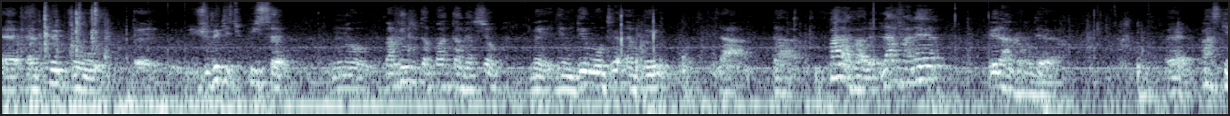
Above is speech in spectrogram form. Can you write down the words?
euh, un peu pour. Euh, je veux que tu puisses nous, malgré tout pas ta version, mais de nous démontrer un peu la, pas la valeur, la valeur et la grandeur. Euh, parce que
